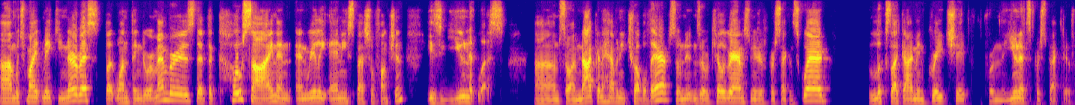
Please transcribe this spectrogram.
um, which might make you nervous. But one thing to remember is that the cosine and, and really any special function is unitless. Um, so I'm not going to have any trouble there. So newtons over kilograms, meters per second squared. Looks like I'm in great shape from the units perspective.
